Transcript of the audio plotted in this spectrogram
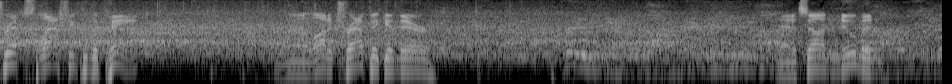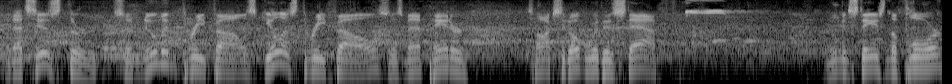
trips, slashing through the paint. Uh, a lot of traffic in there. And it's on Newman, and that's his third. So Newman three fouls, Gillis three fouls as Matt Painter talks it over with his staff. Newman stays on the floor.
